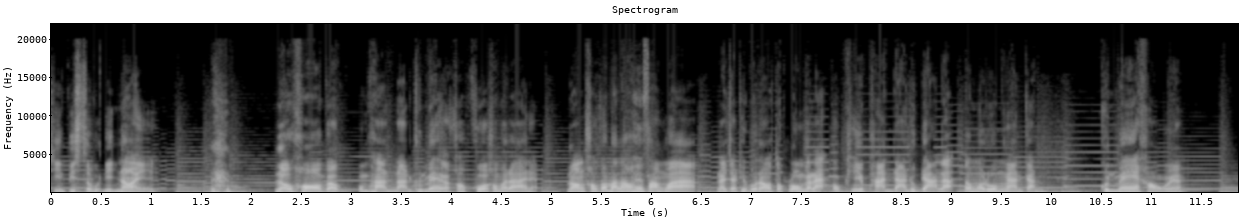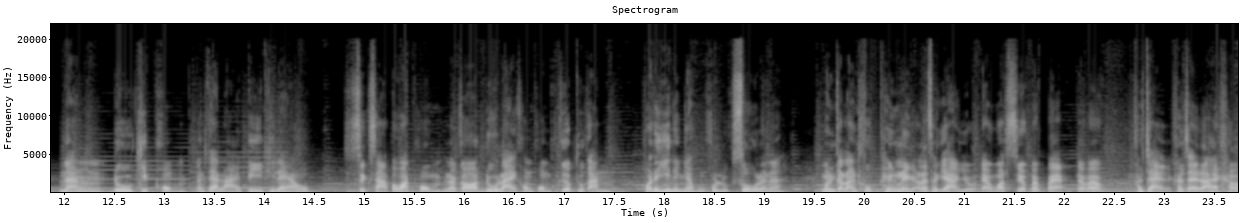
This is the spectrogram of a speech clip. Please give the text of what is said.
ทีนพิสูจน์นิดหน่อย แล้วพอแบบผมผ่านด่านคุณแม่กับครอบครัวเขามาได้เนี่ยน้องเขาก็มาเล่าให้ฟังว่า หลังจากที่พวกเราตกลงกันแล้วโอเค ผ่านด่านทุกด่านแล้วต้องมาร่วมงานกัน คุณแม่เขาเนี่ยนั่งดูคลิปผมตั้งแต่หลายปีที่แล้ว ศึกษาประวัติผม แล้วก็ดูไลฟ์ของผมเกือบทุกอันพอได้ยินอย่างเงี้ยผมขนลุกสู้เลยนะเหมือนกำลังถูกเพ่งเล็งอะไรสักอย่างอยู่แอบหวัดเสียวแปลกๆแต่ว่าเข้าใจเข้าใจได้ครับ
